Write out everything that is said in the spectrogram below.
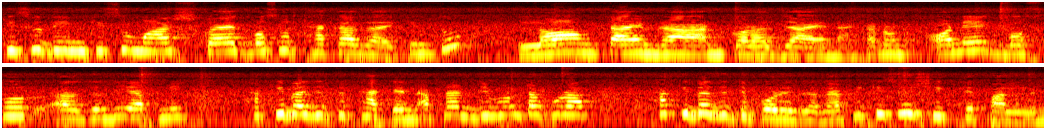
কিছুদিন, কিছু মাস, কয়েক বছর থাকা যায়, কিন্তু লং টাইম রান করা যায় না। কারণ অনেক বছর যদি আপনি ফাঁকিবাজিতে থাকেন, আপনার জীবনটা পুরো ফাঁকিবাজিতে পড়ে যাবে। আপনি কিছুই শিখতে পারলেন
